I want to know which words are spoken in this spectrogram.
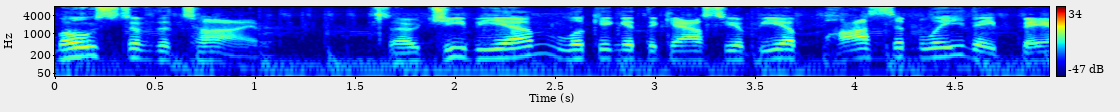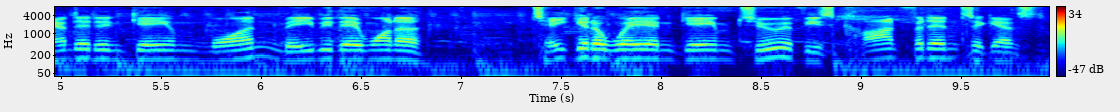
most of the time. So GBM looking at the Cassiopeia, possibly they banned it in game one. Maybe they want to take it away in game two if he's confident against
